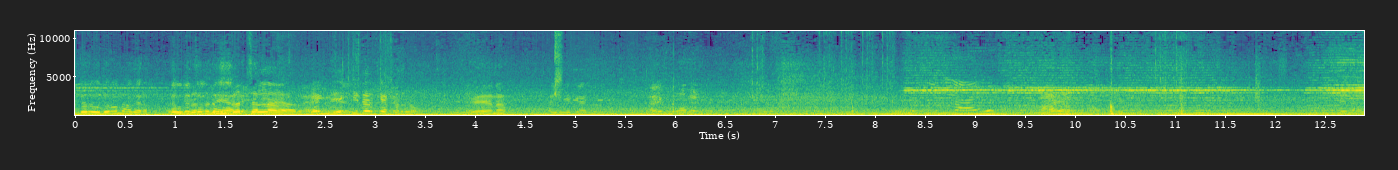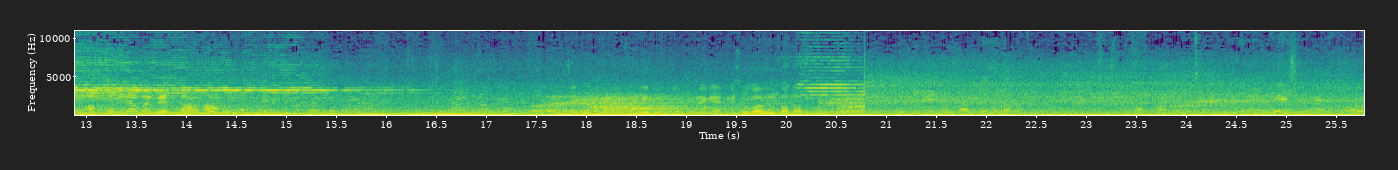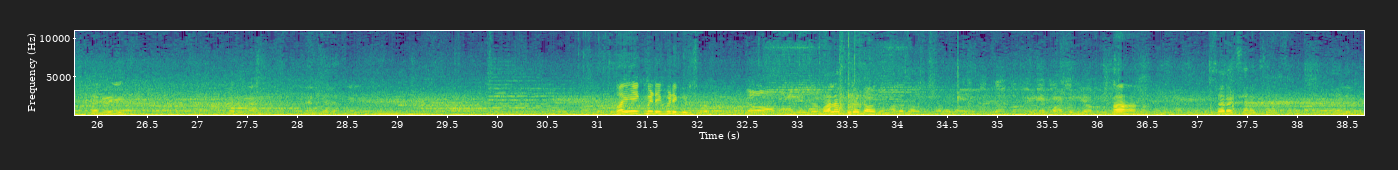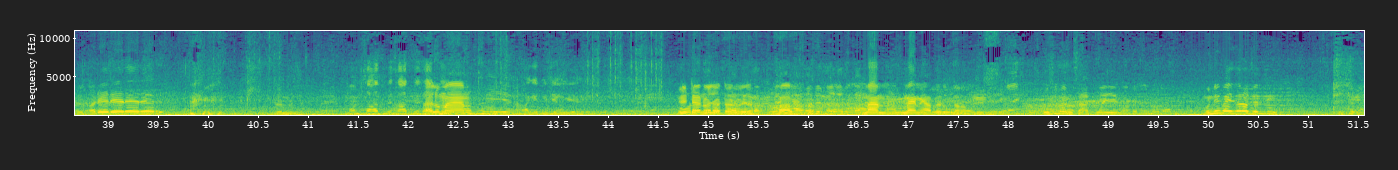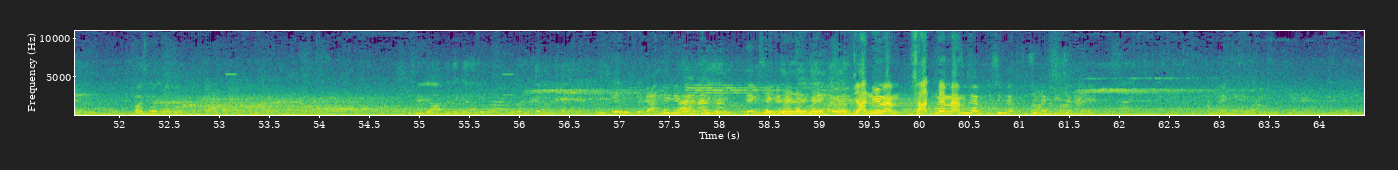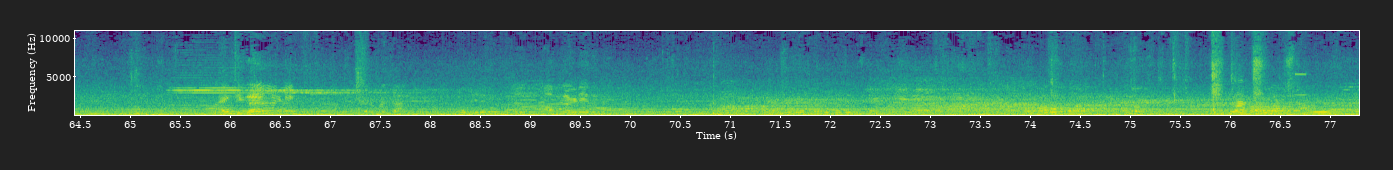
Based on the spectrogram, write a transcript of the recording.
उधर उधर हो ना उधर अरे उधर चल अरे ना उधर चलना यार। अरे मैं किधर क्या कर रहा हूँ? गया ना। आप चले जाओ मैं बैठता हूँ। था रणवीर जी। भाई एक मिनिट एक मिनिट एक मिनिट. मला पुढे जाऊ दे मला जाऊ दे मला जाऊ दे। तुम्ही पाठवून घ्या. हाँ हाँ हाँ. सरक सरक सरक सरक. अरे अरे अरे अरे अरे. दोन मिनट. मैम साथ में साथ में हेलो मैम. आगे पीछे हो गया ये टर्न हो टर्न हो हाँ हाँ. हाँ मैम मैम यहाँ पे रुक जाओ प्लीज़ उसी मैम साथ में ये मुन्नी भाई आओ जल्दी। बस बस। जानवी मैम साथ में मैम। मैम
